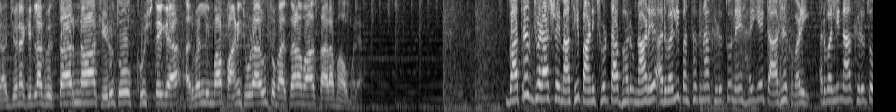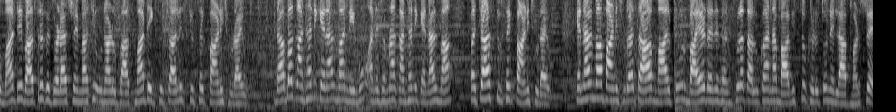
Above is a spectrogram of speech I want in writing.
રાજ્યના કેટલાક વિસ્તારના ખેડૂતો ખુશ થઈ ગયા. અરવલ્લીમાં પાણી છોડાયું તો મહેસાણામાં સારા ભાવ મળ્યા. વાત્રક જળાશયમાંથી પાણી છોડતા ભર ઉનાળે અરવલ્લી પંથકના ખેડૂતોને હૈયે ટાઢક વળી. અરવલ્લીના ખેડૂતો માટે વાત્રક જળાશયમાંથી ઉનાળુ પાક માટે એકસો ચાલીસ ક્યુસેક પાણી છોડાયું. ડાબા કાંઠાની કેનાલમાં નેવું અને જમણા કાંઠાની કેનાલમાં પચાસ ક્યુસેક પાણી છોડાયું. કેનાલમાં પાણી છોડાતા માલપુર, બાયડ અને ધનસુરા તાલુકાના બાવીસો ખેડૂતોને લાભ મળશે.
